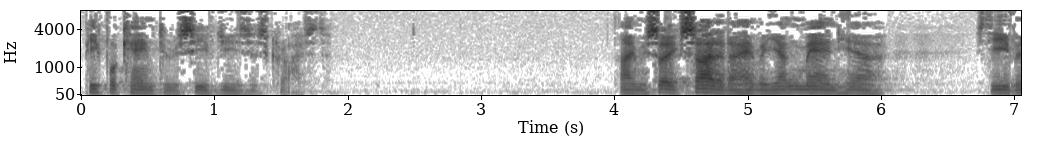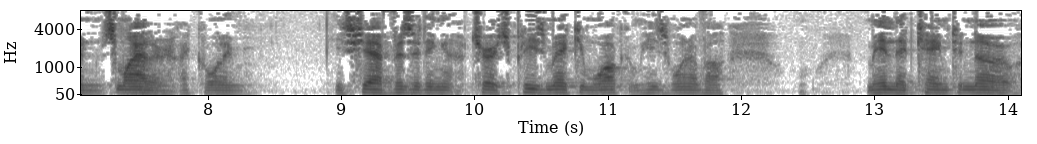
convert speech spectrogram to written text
People came to receive Jesus Christ. I'm so excited. I have a young man here, Stephen Smiler, I call him. He's here visiting a church. Please make him welcome. He's one of our men that came to know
